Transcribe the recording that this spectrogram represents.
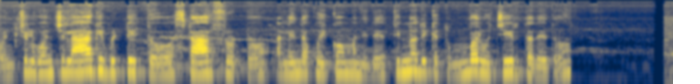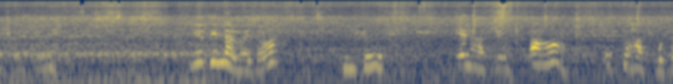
ಗೊಂಚಲು ಗೊಂಚಲಾಗಿ ಬಿಟ್ಟಿತ್ತು ಸ್ಟಾರ್ ಫ್ರೂಟು ಅಲ್ಲಿಂದ ಕುಯ್ಕೊಂಬಂದಿದೆ. ತಿನ್ನೋದಕ್ಕೆ ತುಂಬ ರುಚಿ ಇರ್ತದೆ ಇದು. ನೀವು ತಿನ್ನಲ್ವ ಇದು? ಏನು ಹಾಕಿ ಹಾಂ ಉಪ್ಪು ಹಾಕ್ಬಿಟ್ಟ?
